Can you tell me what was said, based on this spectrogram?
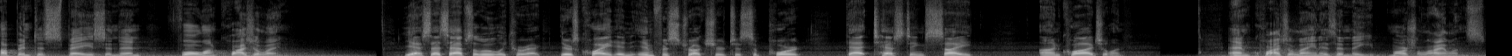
up into space and then fall on Kwajalein. Yes, that's absolutely correct. There's quite an infrastructure to support that testing site on Kwajalein. And Kwajalein is in the Marshall Islands.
